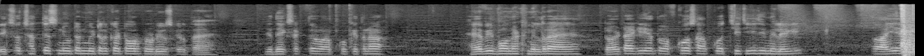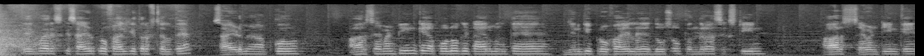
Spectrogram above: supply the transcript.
136 न्यूटन मीटर का टॉर्क प्रोड्यूस करता है। ये देख सकते हो आपको कितना हैवी बोनट मिल रहा है। टोयोटा की है तो ऑफकोर्स आपको अच्छी चीज़ ही मिलेगी। तो आइए एक बार इसकी साइड प्रोफ़ाइल की तरफ़ चलते हैं। साइड में आपको आर सेवनटीन के अपोलो के टायर मिलते हैं, जिनकी प्रोफ़ाइल है 215 16 आर सेवनटीन के।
